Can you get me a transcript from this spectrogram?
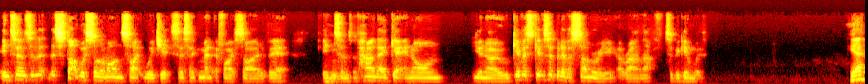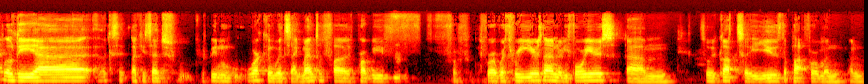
in terms of, let- let's start with sort of on-site widgets, the Segmentify side of it, in Mhm. terms of how they're getting on. You know, give us give us a bit of a summary around that to begin with. Yeah, well, the uh, like, like you said, we've been working with Segmentify probably f- for, for over three years now, nearly four years. Um, so we've got to use the platform and, and,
